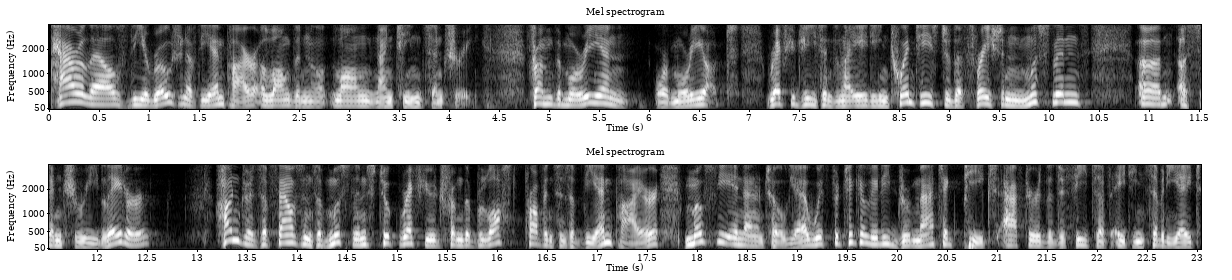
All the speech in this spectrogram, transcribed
parallels the erosion of the empire along the long 19th century. From the Mauryan or Moreot, refugees in the 1820s to the Thracian Muslims um, a century later. Hundreds of thousands of Muslims took refuge from the lost provinces of the empire, mostly in Anatolia, with particularly dramatic peaks after the defeats of 1878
